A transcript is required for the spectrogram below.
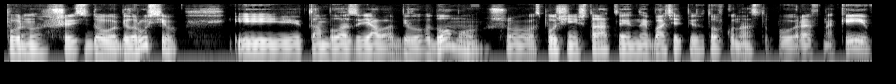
повернувшись до білорусів, і там була заява Білого Дому, що Сполучені Штати не бачать підготовку наступу РФ на Київ.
